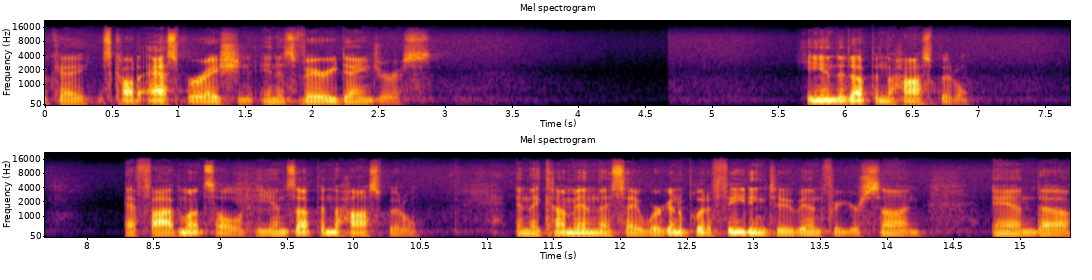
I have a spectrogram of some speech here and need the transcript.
Okay? It's called aspiration, and it's very dangerous. He ended up in the hospital. At five months old, he ends up in the hospital. And they come in, they say, We're going to put a feeding tube in for your son. And uh,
